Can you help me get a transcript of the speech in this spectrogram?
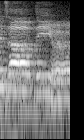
ends of the earth.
